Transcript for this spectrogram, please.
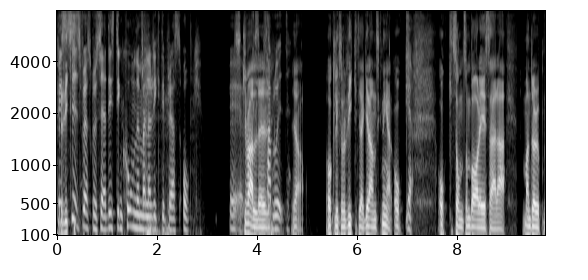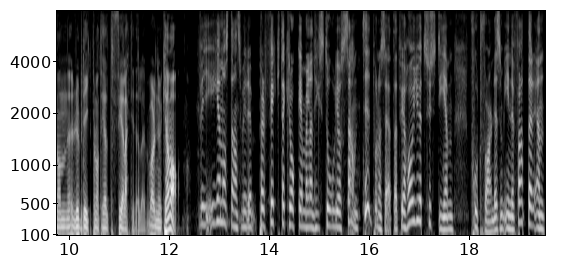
Precis vad jag skulle säga, distinktionen mellan riktig press och eh, skvaller, tabloid. Ja, och liksom riktiga granskningar och, yeah. och sånt som bara är så här, man drar upp någon rubrik på något helt felaktigt eller vad det nu kan vara. Vi är någonstans vid den perfekta krocken mellan historia och samtid på något sätt. Att vi har ju ett system fortfarande som innefattar en,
